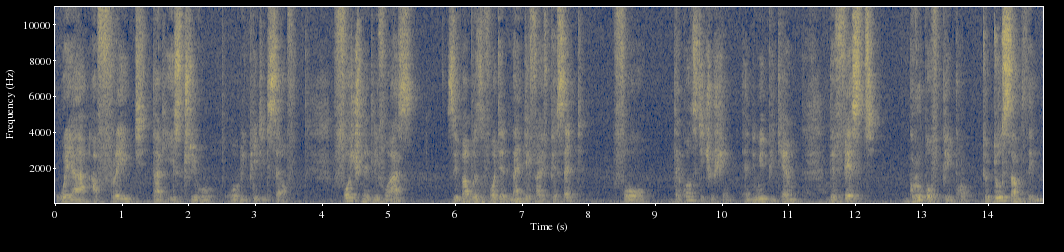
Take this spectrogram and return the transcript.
were afraid that history will, will repeat itself. Fortunately for us, Zimbabweans voted 95% for the constitution and we became the first group of people to do something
